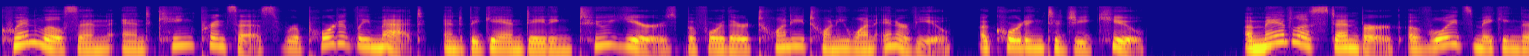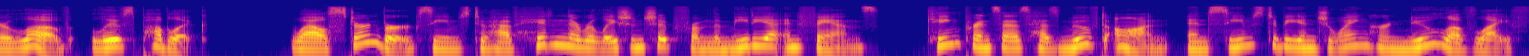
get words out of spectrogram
Quinn Wilson and King Princess reportedly met and began dating two years before their 2021 interview, according to GQ. Amandla Stenberg avoids making their love lives public, while Stenberg seems to have hidden their relationship from the media and fans. King Princess has moved on and seems to be enjoying her new love life.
